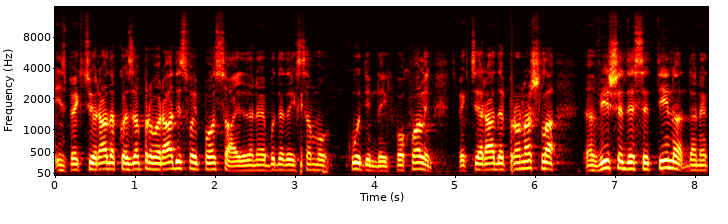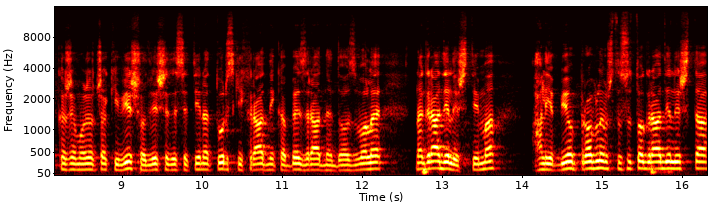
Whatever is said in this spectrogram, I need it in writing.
inspekciju rada koja zapravo radi svoj posao, ajde da ne bude da ih samo kudim, da ih pohvalim. Inspekcija rada je pronašla e, više desetina, da ne kažem možda čak i više od više desetina turskih radnika bez radne dozvole na gradilištima, ali je bio problem što su to gradilišta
